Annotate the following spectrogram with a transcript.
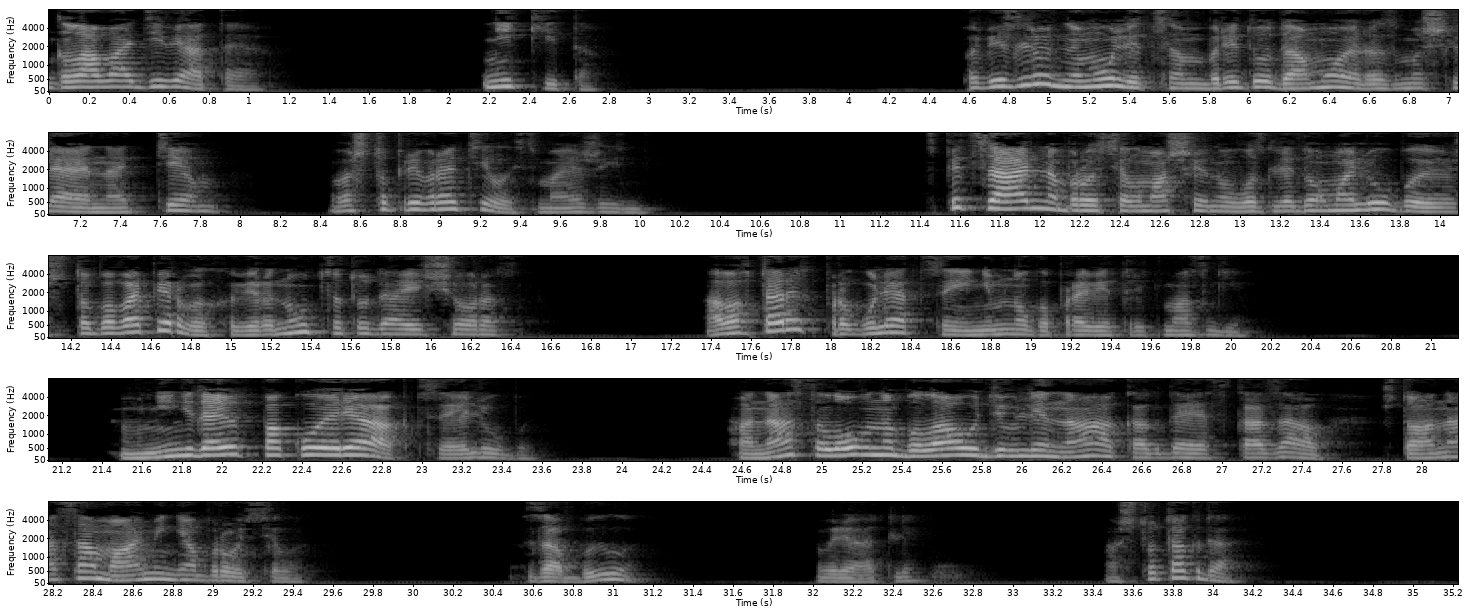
Глава девятая. Никита. По безлюдным улицам бреду домой, размышляя над тем, во что превратилась моя жизнь. Специально бросил машину возле дома Любы, чтобы, во-первых, вернуться туда еще раз, а во-вторых, прогуляться и немного проветрить мозги. Мне не дает покоя реакция Любы. Она словно была удивлена, когда я сказал, что она сама меня бросила. — Забыла? Вряд ли. А что тогда?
